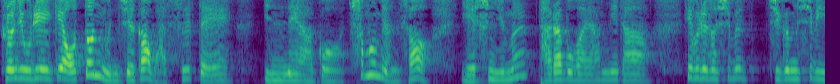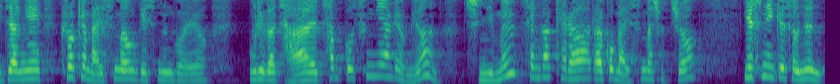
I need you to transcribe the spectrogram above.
그러니 우리에게 어떤 문제가 왔을 때 인내하고 참으면서 예수님을 바라보아야 합니다. 히브리서 11, 지금 12장에 그렇게 말씀하고 계시는 거예요. 우리가 잘 참고 승리하려면 주님을 생각해라 라고 말씀하셨죠. 예수님께서는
